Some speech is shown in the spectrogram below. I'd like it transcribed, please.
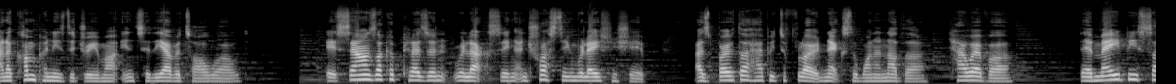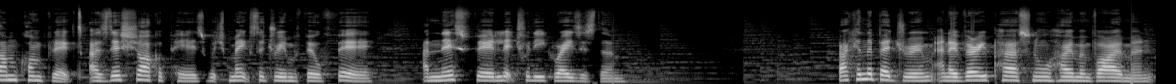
and accompanies the dreamer into the avatar world. It sounds like a pleasant, relaxing, and trusting relationship as both are happy to float next to one another. However, there may be some conflict as this shark appears, which makes the dreamer feel fear, and this fear literally grazes them. Back in the bedroom and a very personal home environment,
